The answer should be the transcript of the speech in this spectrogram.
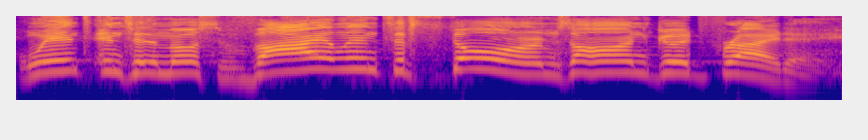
went into the most violent of storms on Good Friday.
